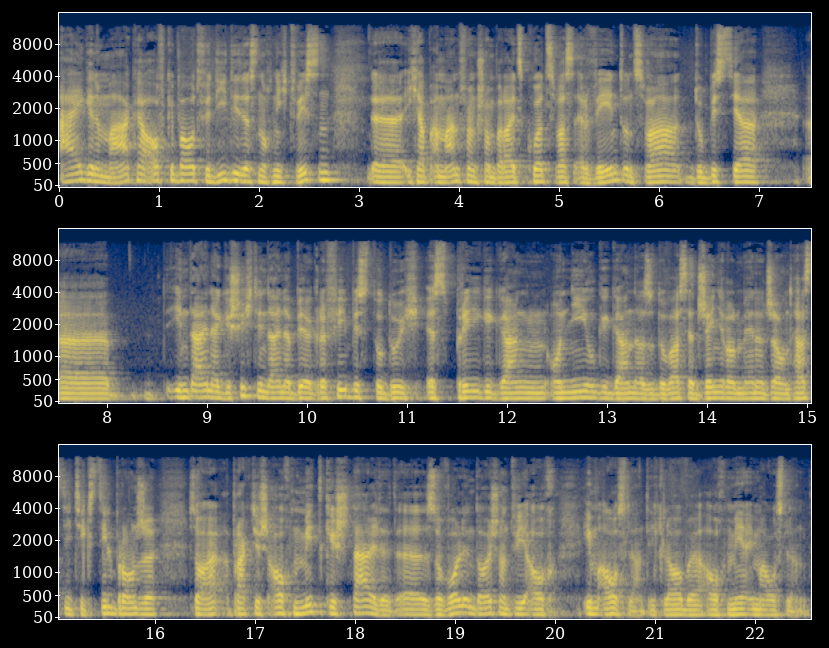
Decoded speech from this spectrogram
eigene Marke aufgebaut. Für die, die das noch nicht wissen, äh, ich habe am Anfang schon bereits kurz was erwähnt, und zwar, du bist ja in deiner Geschichte, in deiner Biografie bist du durch Esprit gegangen, O'Neill gegangen, also du warst ja General Manager und hast die Textilbranche so praktisch auch mitgestaltet, äh, sowohl in Deutschland wie auch im Ausland. Ich glaube auch mehr im Ausland.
